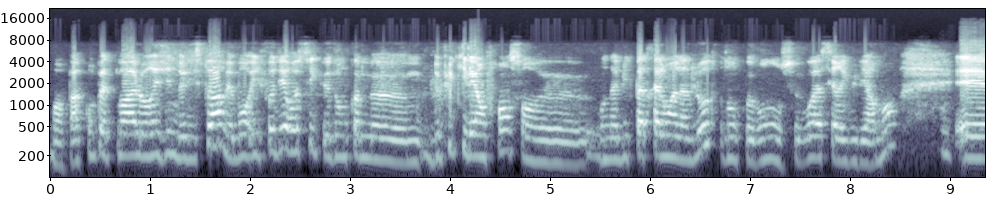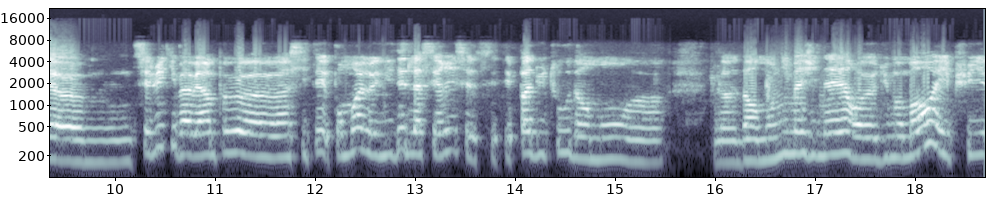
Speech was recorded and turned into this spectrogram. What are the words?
bon pas complètement à l'origine de l'histoire, mais bon il faut dire aussi que donc comme depuis qu'il est en France, on n'habite pas très loin l'un de l'autre, donc bon on se voit assez régulièrement et c'est lui qui m'avait un peu incité. Pour moi l'idée de la série c'était pas du tout dans mon dans mon imaginaire du moment et puis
